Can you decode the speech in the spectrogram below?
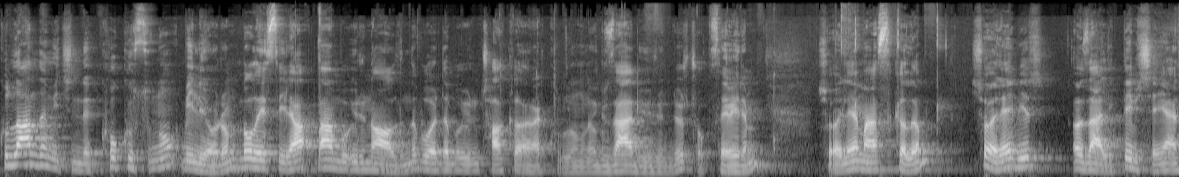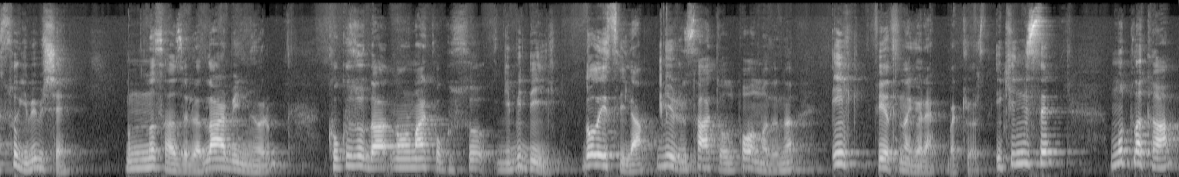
Kullandığım için de kokusunu biliyorum. Dolayısıyla ben bu ürünü aldığımda, bu arada bu ürün çalkalarak kullanılıyor. Güzel bir üründür. Çok severim. Şöyle hemen sıkalım. Şöyle bir özellikle bir şey. Yani su gibi bir şey. Bunu nasıl hazırladılar bilmiyorum. Kokusu da normal kokusu gibi değil. Dolayısıyla bir ürün sahte olup olmadığını ilk fiyatına göre bakıyoruz. İkincisi mutlaka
